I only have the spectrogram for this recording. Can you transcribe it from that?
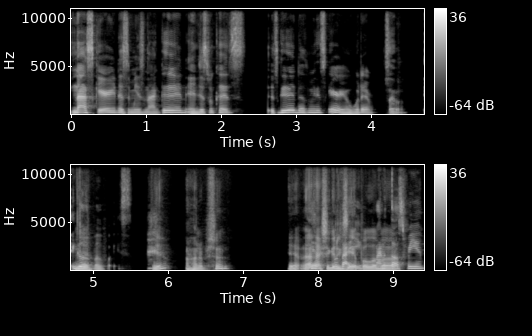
not scary doesn't mean it's not good, and just because it's good doesn't mean it's scary or whatever. So it goes yeah. both ways. Yeah, hundred percent. Yeah, that's yeah. actually a good example you? of Final thoughts for you.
